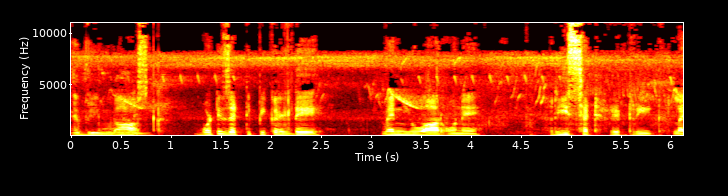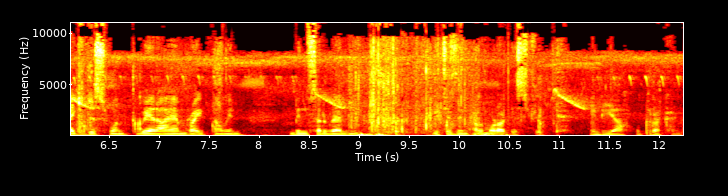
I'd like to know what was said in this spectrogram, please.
every morning. Ask what is a typical day when you are on a reset retreat like this one where I am right now in Binsar Valley which is in Almora district India Uttarakhand.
